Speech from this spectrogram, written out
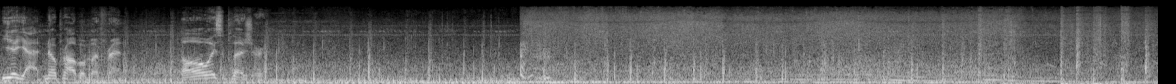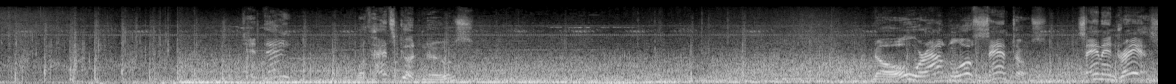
Yeah, yeah, no problem, my friend. Always a pleasure. Good news. No, we're out in Los Santos, San Andreas.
